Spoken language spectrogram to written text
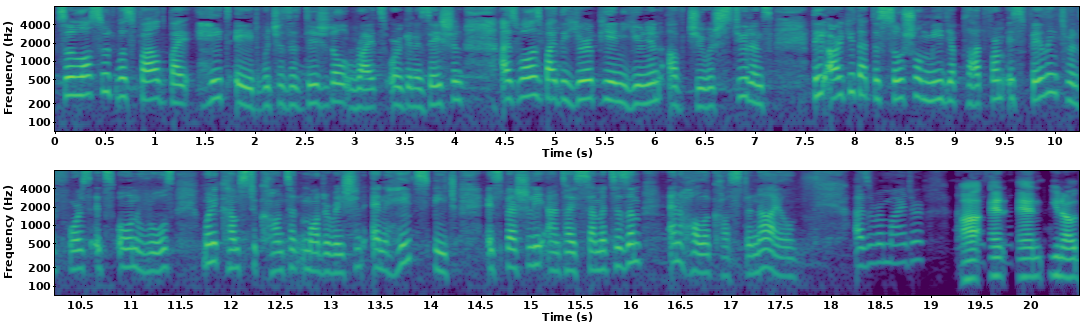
So the lawsuit was filed by HateAid, which is a digital rights organization, as well as by the European Union of Jewish Students. They argue that the social media platform is failing to enforce its own rules when it comes to content moderation and hate speech, especially anti-Semitism and Holocaust denial. As a reminder, uh, and and you know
